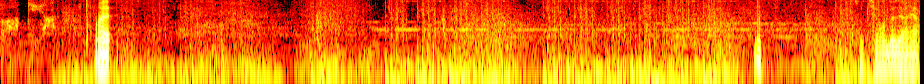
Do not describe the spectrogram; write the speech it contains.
Ordure. Ouais. Son petit robot derrière.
